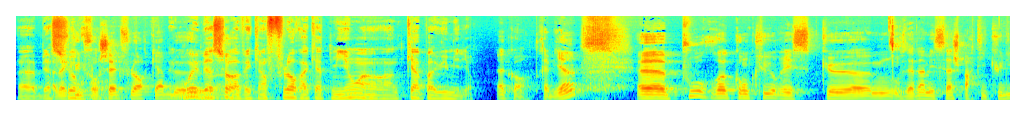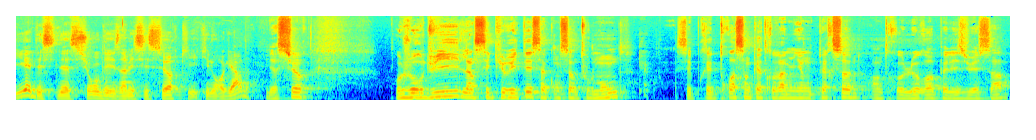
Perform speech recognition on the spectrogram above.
bien avec une fourchette, floor, cap. De... Oui, bien sûr, avec un floor à 4 millions, un cap à 8 millions. D'accord, très bien. Euh, pour conclure, est-ce que euh, vous avez un message particulier à destination des investisseurs qui, nous regardent? Bien sûr. Aujourd'hui, l'insécurité, ça concerne tout le monde. C'est près de 380 millions de personnes entre l'Europe et les USA.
